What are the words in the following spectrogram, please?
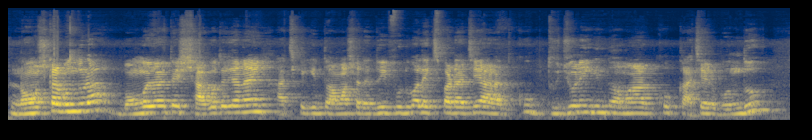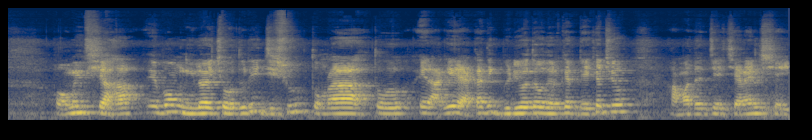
নমস্কার বন্ধুরা, বঙ্গজয়তে স্বাগত জানাই। আজকে কিন্তু আমার সাথে দুই ফুটবল এক্সপার্ট আছে আর খুব দুজনেই কিন্তু আমার খুব কাছের বন্ধু, অমিত সাহা এবং নিলয় চৌধুরী। যিশু, তোমরা তো এর আগে একাধিক ভিডিওতে ওদেরকে দেখেছ আমাদের যে চ্যানেল সেই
